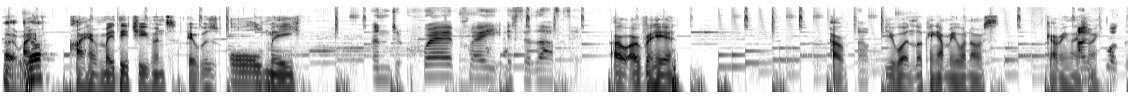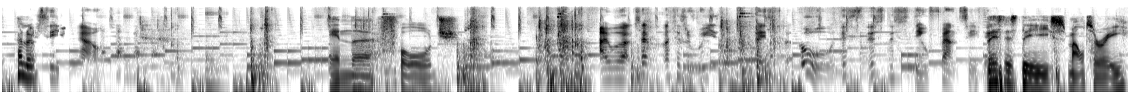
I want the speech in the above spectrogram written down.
There we I- are. I have made the achievement. It was all me. And where, pray, is the lava thing? Oh, over here. Oh, Oh. you weren't looking at me when I was going that I way. Hello. I see you now. In the forge. I will accept that as a reasonable place for. Oh, this this this new fancy thing. This is the smeltery.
